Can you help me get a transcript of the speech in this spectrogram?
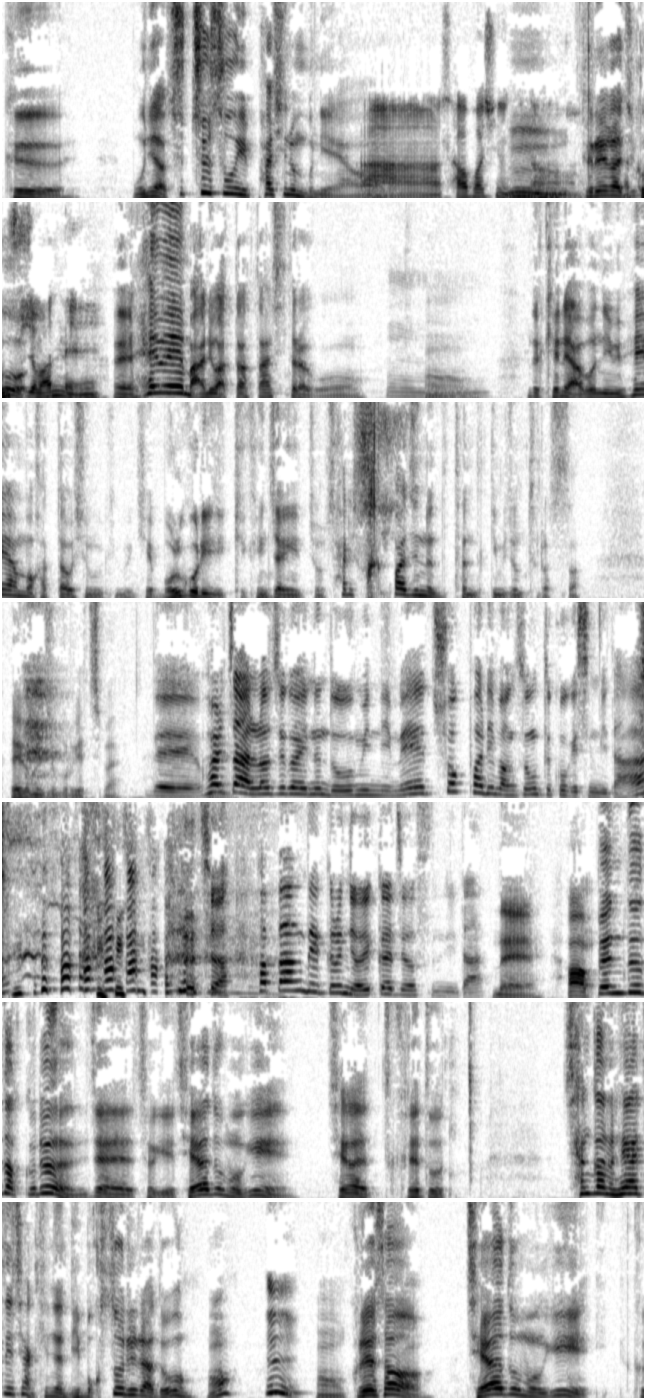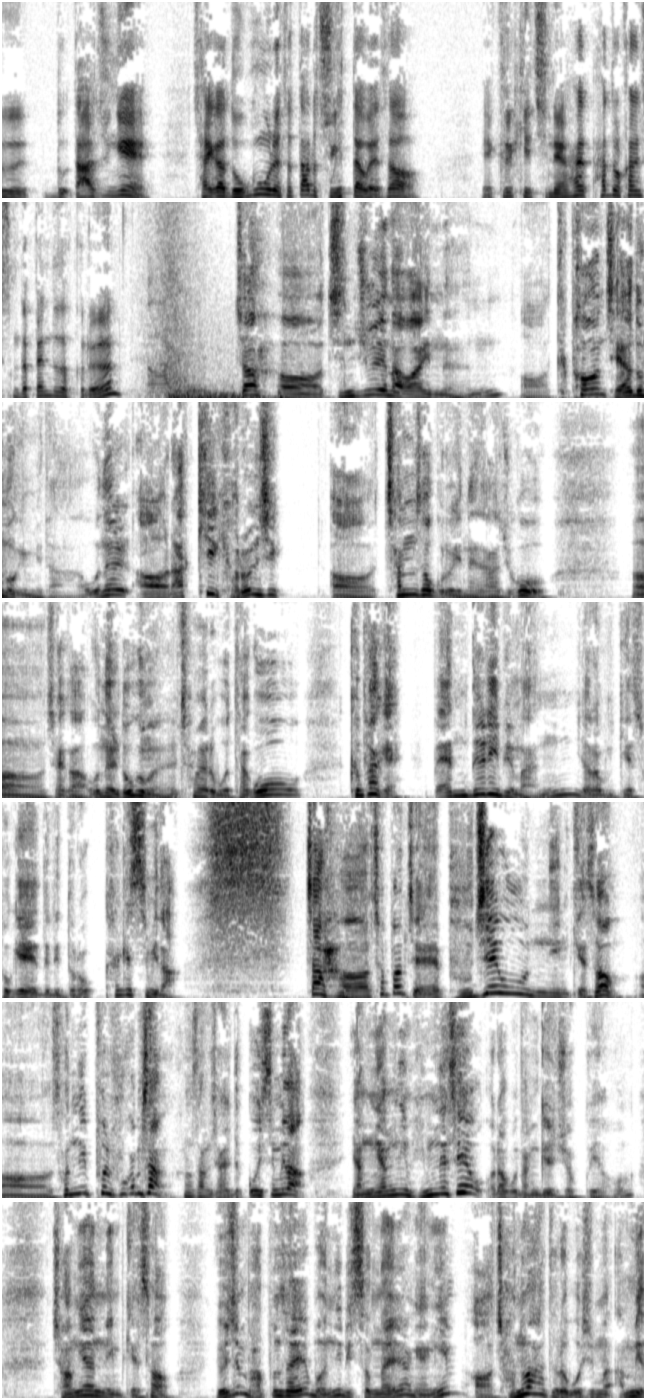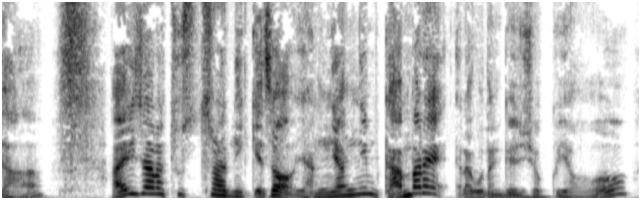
그 뭐냐 수출 수입 하시는 분이에요. 아, 사업하시는구나. 음, 그래가지고- 아, 금수저 맞네. 예, 해외에 많이 왔다 갔다 하시더라고. 음. 어. 근데 걔네 아버님이 해외 한번 갔다 오시면 이렇게 몰골이 이렇게 굉장히 좀 살이 싹 빠지는 듯한 느낌이 좀 들었어. 왜 그런지 모르겠지만. 네, 활자 알러지가 있는 노우미님의 추억파리 방송 듣고 계십니다. 자, 팟빵 댓글은 여기까지였습니다. 네. 아, 네. 밴드 댓글은 이제 저기 제아두목이 제가 그래도 참관을 해야 되지 않겠냐. 네 목소리라도 어? 음, 어. 그래서 제아두목이 그 노- 나중에 자기가 녹음을 해서 따로 주겠다고 해서 예, 그렇게 진행하도록 하겠습니다. 밴드 댓글은 자, 어, 진주에 나와 있는, 어, 특파원 제야도목입니다. 오늘, 어, 라키 결혼식, 어, 참석으로 인해 가지고, 어, 제가 오늘 녹음을 참여를 못하고, 급하게 밴드 리뷰만 여러분께 소개해드리도록 하겠습니다. 자, 어, 첫 번째, 부재우님께서, 어, 선리플 후감상 항상 잘 듣고 있습니다. 양양님 힘내세요! 라고 남겨주셨고요. 정현님께서, 요즘 바쁜 사이에 뭔 일 있었나요, 양양님? 어, 전화 들어보시면 압니다. 아이자라 투스트라님께서, 양양님 간발해! 라고 남겨주셨고요.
